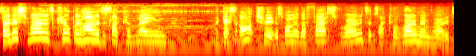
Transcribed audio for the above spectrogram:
So this road, Kilburn High Road, is like a main, I guess, artery. It was one of the first roads. It's like a Roman road.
